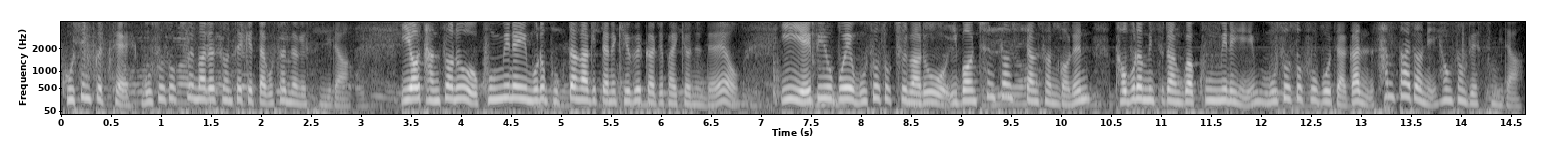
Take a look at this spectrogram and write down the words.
고심 끝에 무소속 출마를 선택했다고 설명했습니다. 이어 당선 후 국민의힘으로 복당하겠다는 계획까지 밝혔는데요. 이 예비후보의 무소속 출마로 이번 춘천시장 선거는 더불어민주당과 국민의힘 무소속 후보자 간 3파전이 형성됐습니다.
